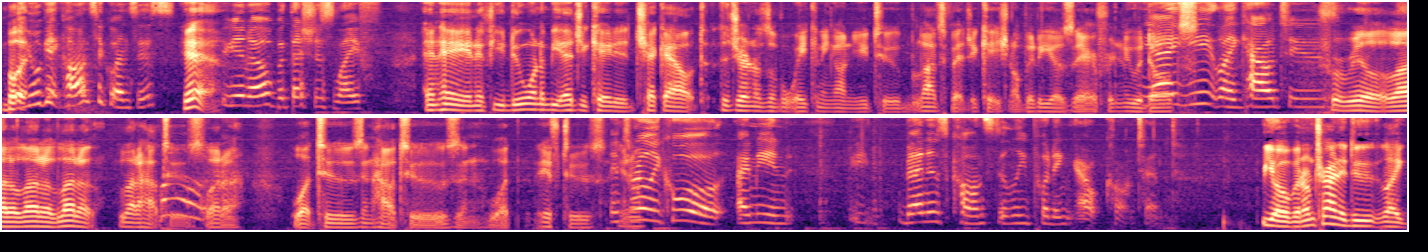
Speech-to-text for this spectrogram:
But You'll get consequences, yeah, you know, but that's just life. and hey, and if you do want to be educated, check out the Journals of Awakening on YouTube. Lots of educational videos there for new adults. Yeah, you like how to. For real, a lot, a lot, a lot of, a lot of how tos, a lot of what tos and how tos and what if tos. It's know? really cool. I mean, Ben is constantly putting out content. Yo, but I'm trying to do like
